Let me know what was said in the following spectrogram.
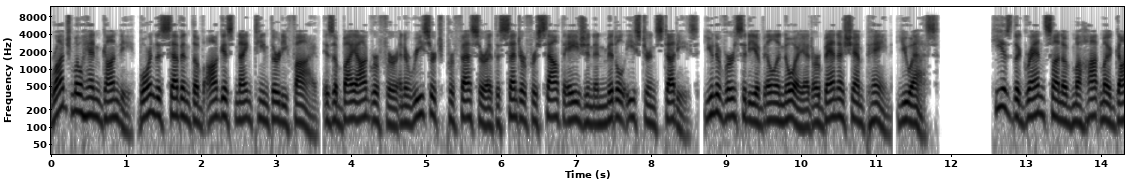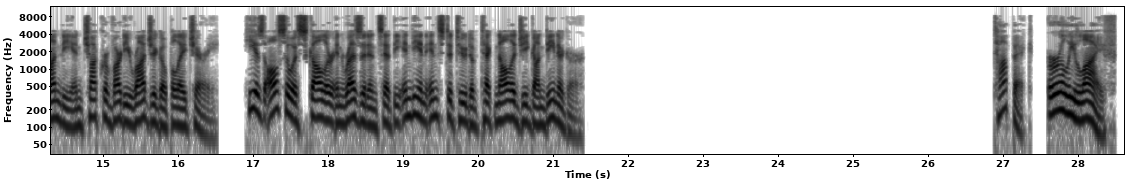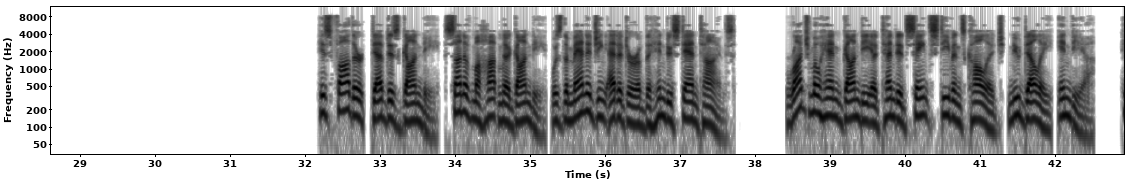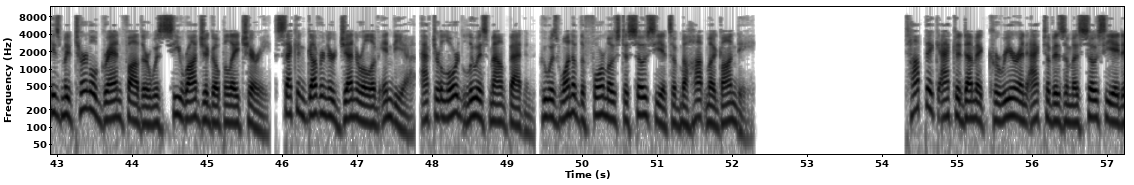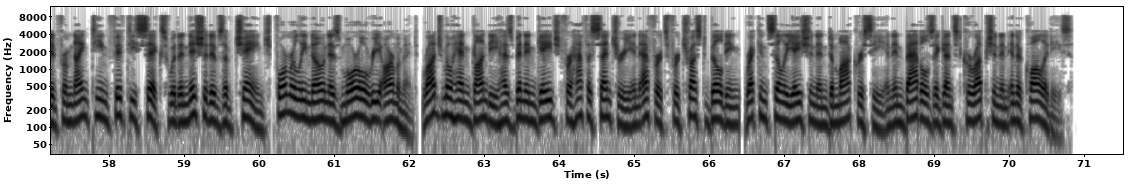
Rajmohan Gandhi born the 7th of August 1935 is a biographer and a research professor at the Center for South Asian and Middle Eastern Studies, University of Illinois at Urbana-Champaign, U.S. He is the grandson of Mahatma Gandhi and Chakravarti Rajagopalachari. He is also a scholar in residence at the Indian Institute of Technology Gandhinagar. Early life His father, Devdas Gandhi, son of Mahatma Gandhi, was the managing editor of the Hindustan Times. Rajmohan Gandhi attended St. Stephen's College, New Delhi, India. His maternal grandfather was C. Rajagopalachari, second Governor-General of India, after Lord Louis Mountbatten, who was one of the foremost associates of Mahatma Gandhi. Topic academic career and activism Associated from 1956 with initiatives of change formerly known as moral rearmament, Rajmohan Gandhi has been engaged for half a century in efforts for trust building, reconciliation and democracy and in battles against corruption and inequalities.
